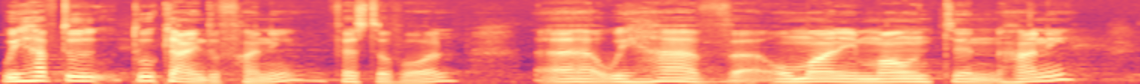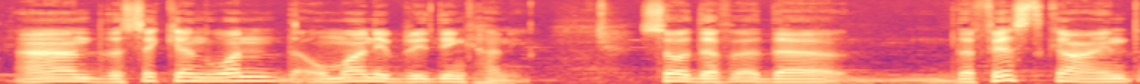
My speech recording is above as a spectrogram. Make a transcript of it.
we have two two kind of honey. First of all, uh, we have Omani mountain honey, and the second one the Omani breeding honey. So the the the first kind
